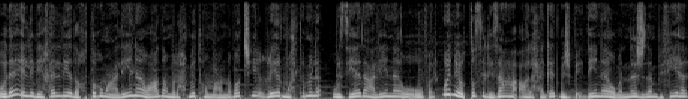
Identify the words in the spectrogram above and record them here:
وده اللي بيخلي ضغطهم علينا وعدم رحمتهم مع النبطشي غير محتملة وزيادة علينا و over وإنه يتصل يزعق على حاجات مش بإيدينا وملناش ذنب فيها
